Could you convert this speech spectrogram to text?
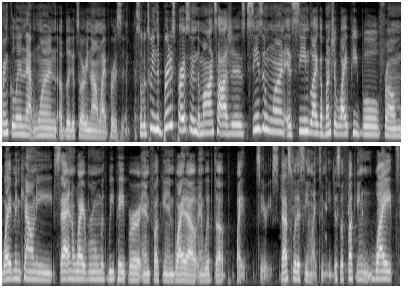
sprinkle in that one obligatory non-white person. So between the British person, the montages, season one, it seemed like a bunch of white people from Whiteman County sat in a white room with wheat paper and fucking white out and whipped up white series. That's what it seemed like to me. Just a fucking white,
